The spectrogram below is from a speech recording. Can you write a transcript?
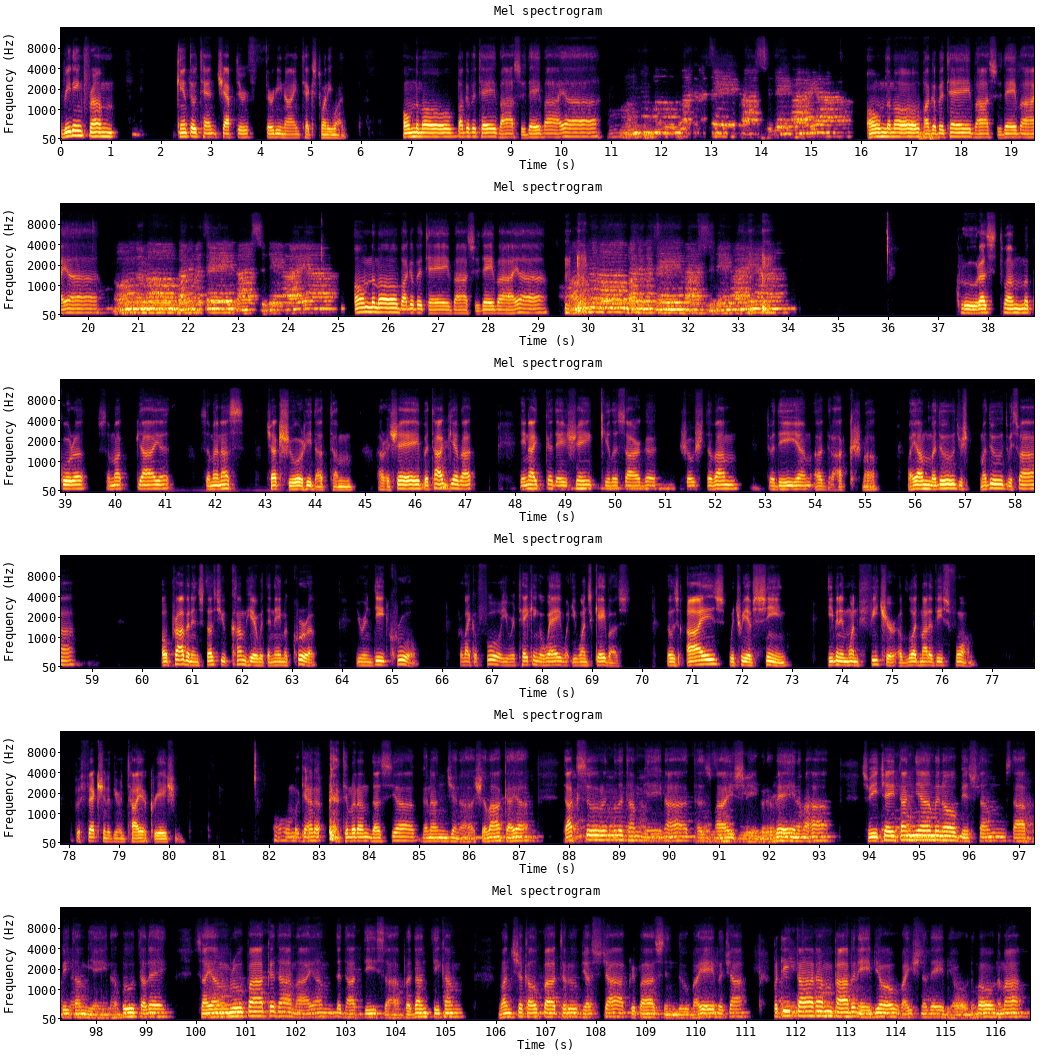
Reading from Canto 10, Chapter 39, Text 21. Om Namo Bhagavate Vasudevaya. Om Namo Bhagavate Vasudevaya. Om Namo Bhagavate Vasudevaya. Om Namo Bhagavate Vasudevaya. Om Namo Bhagavate Vasudevaya. Krurastvam Makura Samakyaya Samanas Chakshur Hidatam Harashe Bhatagyavat Inaikadeshe Kilasarga Shoshtavam Twadiyam Adrakshma Vayam Madhu Dviswa O providence, thus you come here with the name of Krura. You're indeed cruel. For like a fool, you were taking away what you once gave us. Those eyes which we have seen, even in one feature of Lord Madhavi's form, the perfection of your entire creation. Om Gana Timarandasya Gananjana Shalakaya Taksuranmulatam Yena Tasmai Sri Gurave Namaha Sri Chaitanya Manobishtam Stapitam Yena Bhutale Sayam Rupa Kadamayam Dadati Sapadantikam Vanchakalpa Tarubhyascha Kripa Sindhu Bhayevacha Patitaram Pavanebhyo Vaishnavebhyo Namo Namah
